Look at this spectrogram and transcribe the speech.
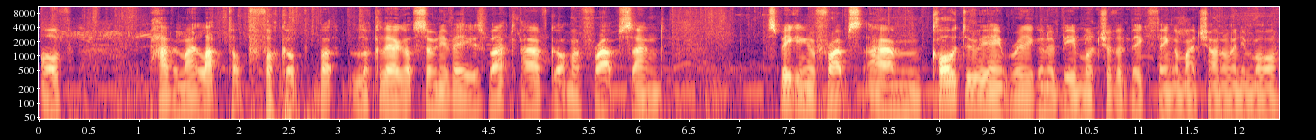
of having my laptop fuck up. But luckily, I got Sony Vegas back. I've got my fraps and. Speaking of fraps, um, Call of Duty ain't really going to be much of a big thing on my channel anymore.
